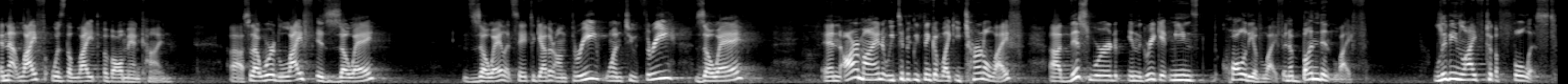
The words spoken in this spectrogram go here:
and that life was the light of all mankind. Uh, so, that word life is Zoe. Zoe, let's say it together on three. One, two, three. Zoe. In our mind, we typically think of like eternal life. Uh, this word in the Greek, it means quality of life, an abundant life, living life to the fullest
